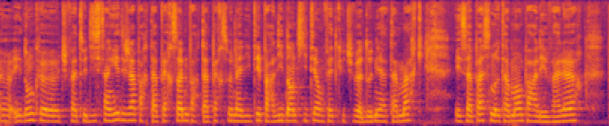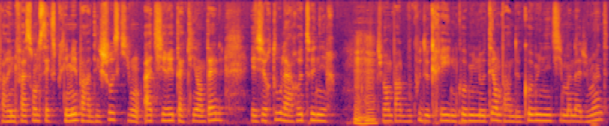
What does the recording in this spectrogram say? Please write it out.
Euh, et donc, euh, tu vas te distinguer déjà par ta personne, par ta personnalité, par l'identité en fait que tu vas donner à ta marque. Et ça passe notamment par les valeurs, par une façon de s'exprimer, par des choses qui vont attirer ta clientèle et surtout la retenir. Mm-hmm. Tu vois, on parle beaucoup de créer une communauté, on parle de community management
